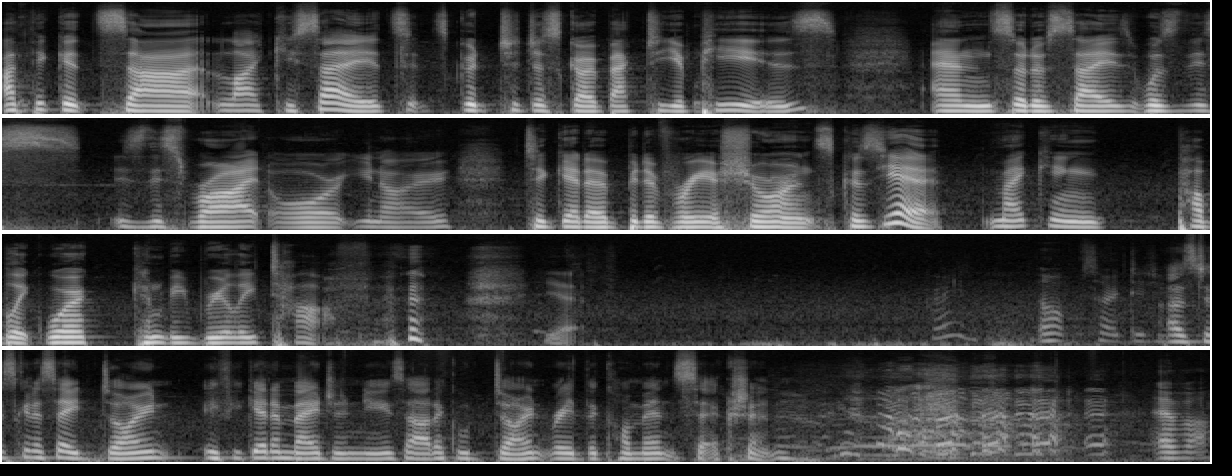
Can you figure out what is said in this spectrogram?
I think it's uh, like you say, it's it's good to just go back to your peers and sort of say, was this is this right, or you know, to get a bit of reassurance because yeah, making public work can be really tough. yeah. Oh, sorry. Did you? I was just going to say, don't, if you get a major news article, don't read the comments section. ever.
